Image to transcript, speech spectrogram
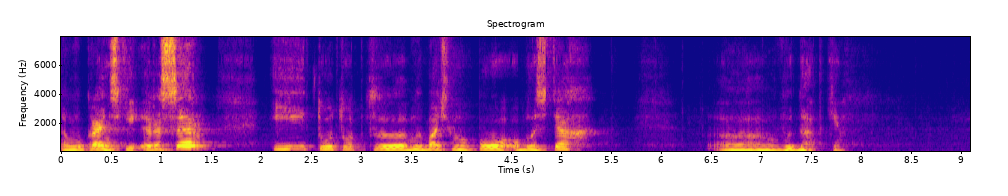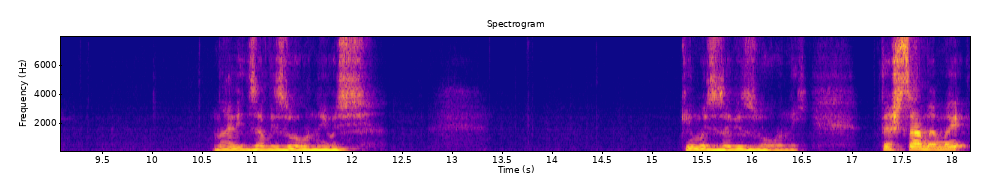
в Українській РСР. І тут от е, ми бачимо по областях е, видатки. Навіть завізований ось кимось завізований. Те ж саме ми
